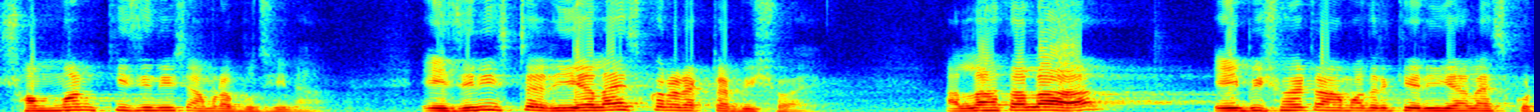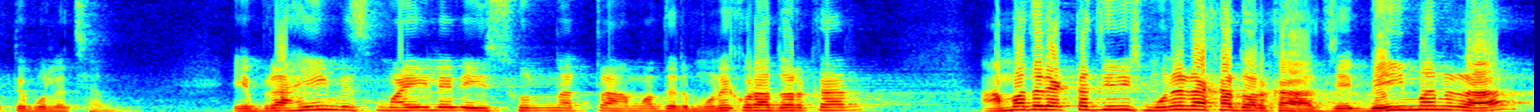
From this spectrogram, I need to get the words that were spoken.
সম্মান কি জিনিস আমরা বুঝি না। এই জিনিসটা রিয়েলাইজ করার একটা বিষয়। আল্লাহ তালা এই বিষয়টা আমাদেরকে রিয়েলাইজ করতে বলেছেন। ইব্রাহিম ইসমাইলের এই সুন্নাতটা আমাদের মনে করা দরকার। আমাদের একটা জিনিস মনে রাখা দরকার যে, বেঈমানরা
